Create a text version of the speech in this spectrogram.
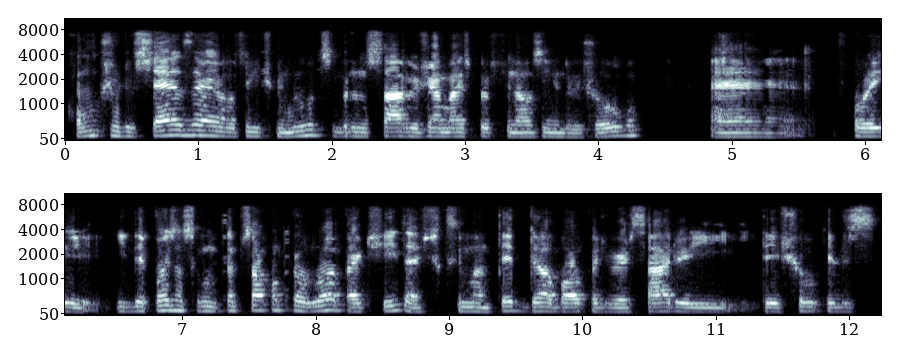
com Júlio César aos 20 minutos, Bruno Sávio já mais para o finalzinho do jogo. É, foi e depois no segundo tempo só controlou a partida, acho que se manteve, deu a bola para o adversário e deixou que eles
